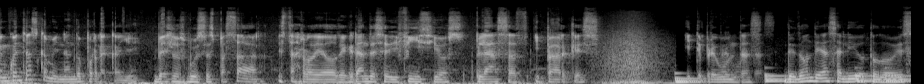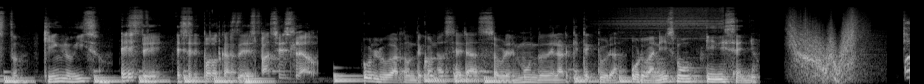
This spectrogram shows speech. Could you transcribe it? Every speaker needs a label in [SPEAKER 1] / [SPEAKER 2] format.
[SPEAKER 1] Te encuentras caminando por la calle, ves los buses pasar, estás rodeado de grandes edificios, plazas y parques. Y te preguntas, ¿de dónde ha salido todo esto? ¿Quién lo hizo? Este es el podcast de Espacio Aislado, un lugar donde conocerás sobre el mundo de la arquitectura, urbanismo y diseño.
